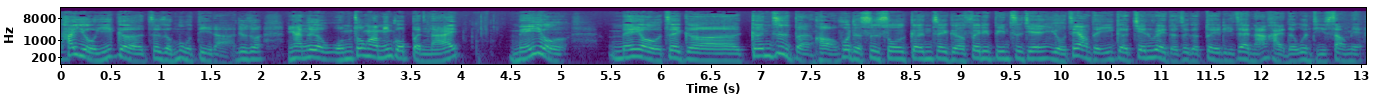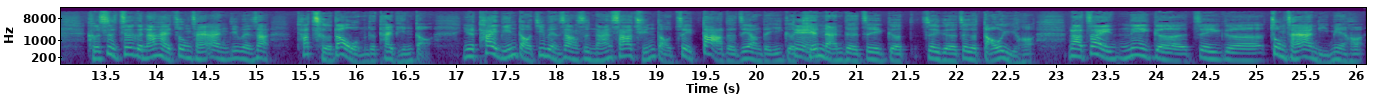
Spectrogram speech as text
他有一个这种目的啦，就是说你看这个我们中华民国本来没有。没有这个跟日本哈，或者是说跟这个菲律宾之间有这样的一个尖锐的这个对立，在南海的问题上面。可是这个南海仲裁案基本上它扯到我们的太平岛，因为太平岛基本上是南沙群岛最大的这样的一个天然的这个这个这个岛屿哈。那在那个这个仲裁案里面哈，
